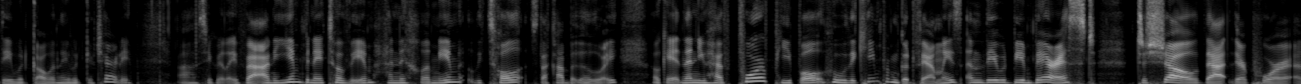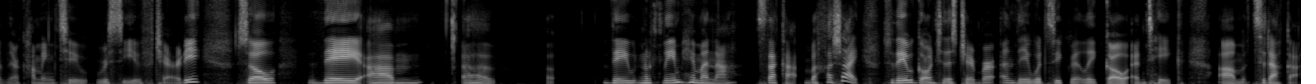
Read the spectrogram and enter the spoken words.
they would go and they would give charity uh, secretly. Okay, and then you have poor people who they came from good families and they would be embarrassed to show that they're poor and they're coming to receive charity. So they um, uh, uh they nutlim himana tzedakah b'chashai. So they would go into this chamber and they would secretly go and take um, tzedakah.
